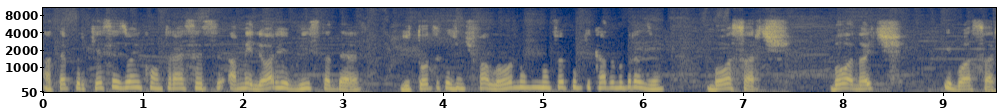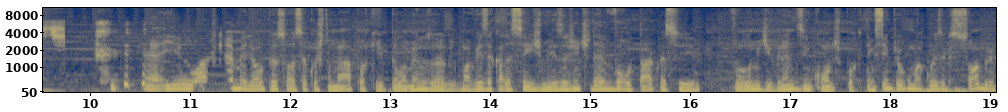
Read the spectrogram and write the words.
até porque vocês vão encontrar essas, a melhor revista da, de todas que a gente falou não, não foi publicada no Brasil. Boa sorte, boa noite e boa sorte. é, e eu acho que é melhor o pessoal se acostumar, porque pelo menos uma vez a cada seis meses a gente deve voltar com esse volume de grandes encontros, porque tem sempre alguma coisa que sobra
